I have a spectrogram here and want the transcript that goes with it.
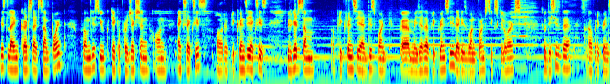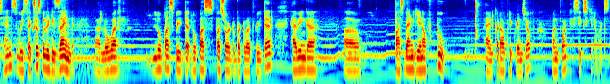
This line cuts at some point. From this you take a projection on x-axis or frequency axis. You will get some frequency at this point uh, measure the frequency that is 1.6 kilohertz. So this is the cutoff frequency. Hence we successfully designed a lower low pass filter low pass first order butterworth filter. Having a, a pass band gain of 2 and cutoff frequency of 1.6 kilohertz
